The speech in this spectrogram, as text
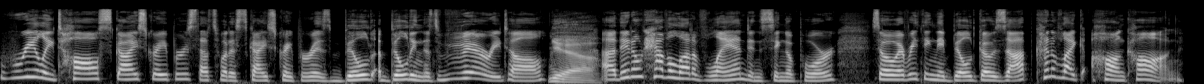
really tall skyscrapers. That's what a skyscraper is build a building that's very tall. Yeah. Uh, they don't have a lot of land in Singapore, so everything they build goes up, kind of like Hong Kong.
